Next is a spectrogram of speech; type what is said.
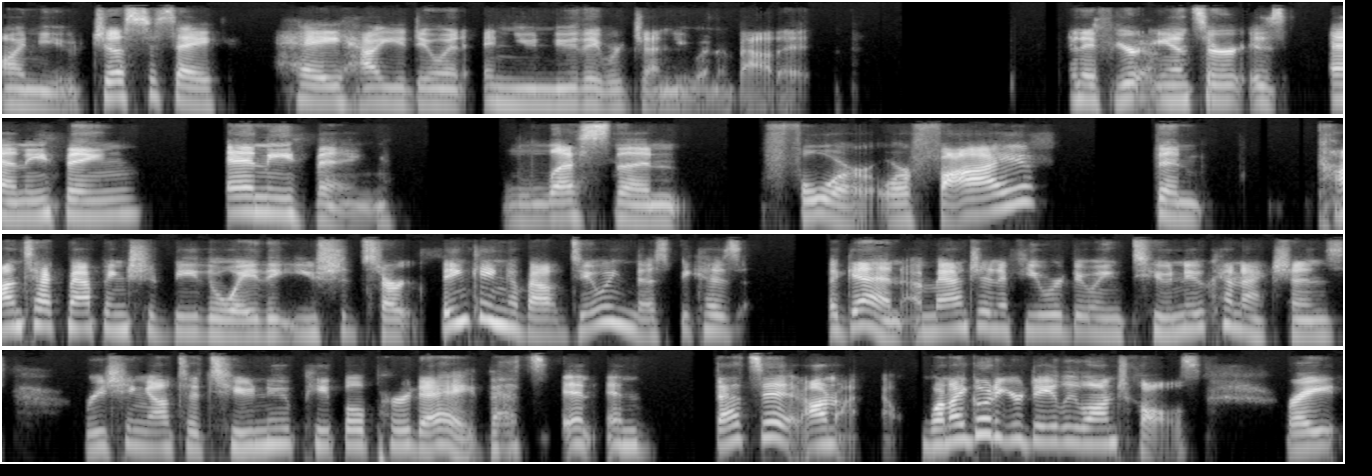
on you just to say, "Hey, how you doing?" and you knew they were genuine about it. And if your yeah. answer is anything anything less than 4 or 5, then contact mapping should be the way that you should start thinking about doing this because again imagine if you were doing two new connections reaching out to two new people per day. That's and and that's it. On when i go to your daily launch calls right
